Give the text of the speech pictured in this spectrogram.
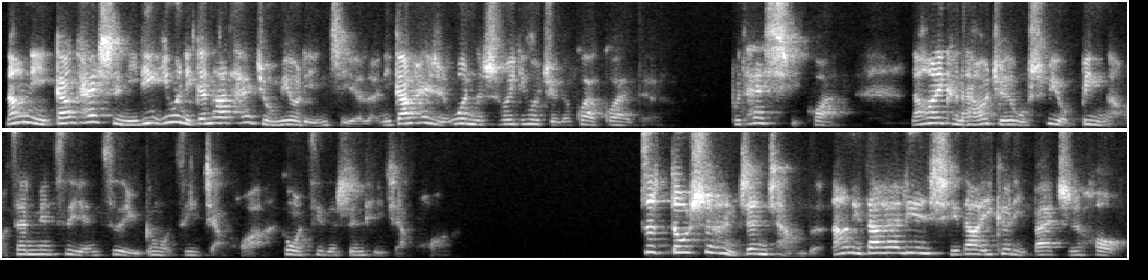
然后你刚开始，你一定因为你跟他太久没有连接了，你刚开始问的时候，一定会觉得怪怪的。不太习惯，然后你可能还会觉得我是不是有病啊？我在那边自言自语，跟我自己讲话，跟我自己的身体讲话，这都是很正常的。然后你大概练习到一个礼拜之后，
